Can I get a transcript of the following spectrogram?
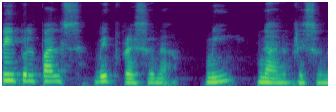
people pulse with Prasuna మీ నాన్న ప్రసూన.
